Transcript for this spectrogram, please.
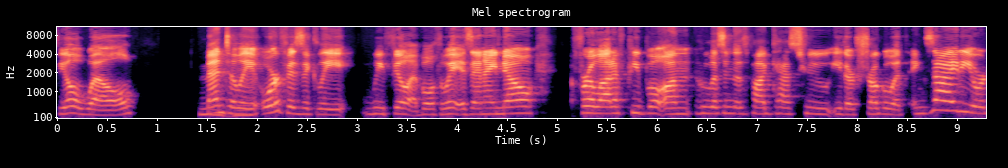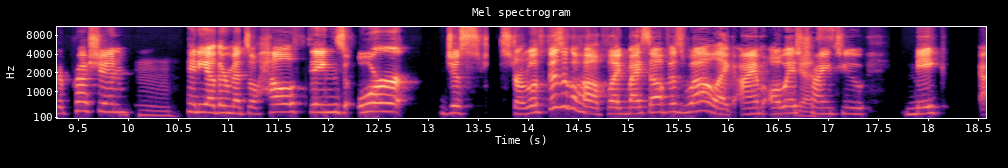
feel well mentally mm-hmm. or physically we feel it both ways and i know for a lot of people on who listen to this podcast who either struggle with anxiety or depression, mm. any other mental health things, or just struggle with physical health, like myself as well. Like I'm always Yes. trying to make uh,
